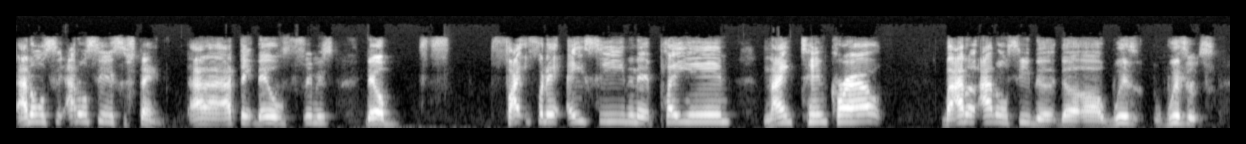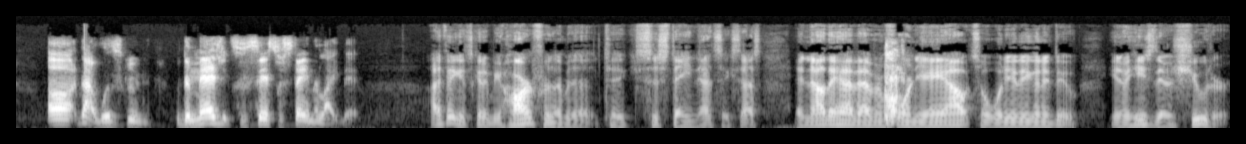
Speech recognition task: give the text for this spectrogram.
I don't see I don't see it sustaining. I, I think they'll finish. They'll fight for that A seed and that play in 9-10 crowd. But I don't I don't see the the uh, Wiz, Wizards uh not Wizards excuse me the Magic success sustaining like that. I think it's going to be hard for them to, to sustain that success. And now they have Evan Fournier out, so what are they going to do? You know, he's their shooter.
